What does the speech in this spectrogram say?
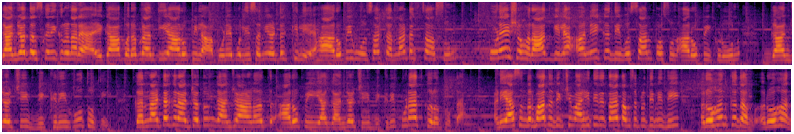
गांजा तस्करी करणाऱ्या एका परप्रांतीय आरोपीला पुणे पोलिसांनी अटक केली आहे. हा आरोपी मूळचा कर्नाटकचा असून पुणे शहरात गेल्या अनेक दिवसांपासून आरोपीकडून गांजाची विक्री होत होती. कर्नाटक राज्यातून गांजा आणत आरोपी या गांजाची विक्री पुण्यात करत होता. आणि या संदर्भात अधिकची माहिती देत आहेत आमचे प्रतिनिधी रोहन कदम. रोहन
